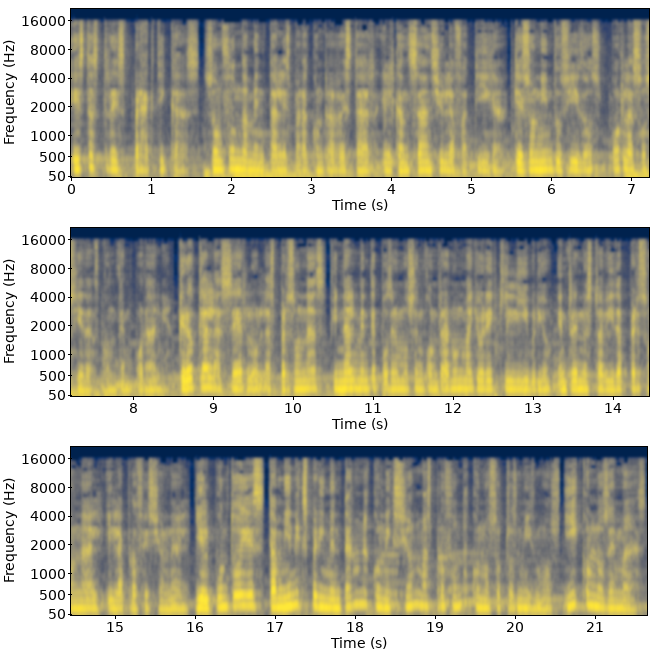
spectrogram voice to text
Estas tres prácticas son fundamentales para contrarrestar el cansancio y la fatiga que son inducidos por la sociedad contemporánea. Creo que al hacerlo, las personas finalmente podremos encontrar un mayor equilibrio entre nuestra vida personal y la profesional. Y el punto es también experimentar una conexión más profunda con nosotros mismos y con los demás,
